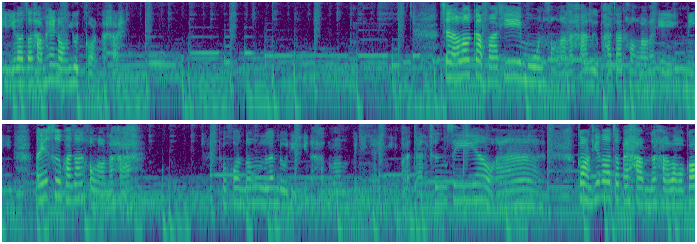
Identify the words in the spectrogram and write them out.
ทีนี้เราจะทำให้น้องหยุดก่อนนะคะ เสร็จแล้วเรากลับมาที่มูลของเรานะคะ หรือพระจันทร์ของเรานั่นเองนี่อันนี้คือพระจันทร์ของเรานะคะ ทุกคนต้องเลื่อนดูดีๆนะคะว่ามันเป็นยังไงนี่พระจันทร์ครึ่งเสี้ยวอ่าก่อนที่เราจะไปทำนะคะ เราก็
